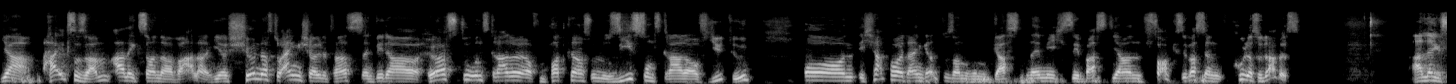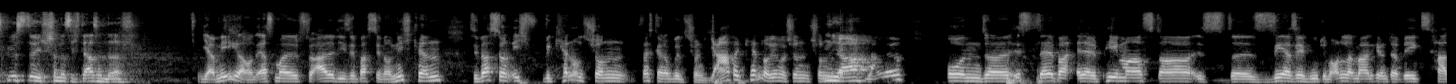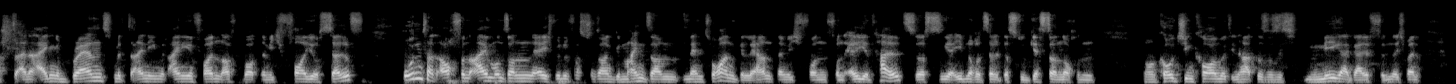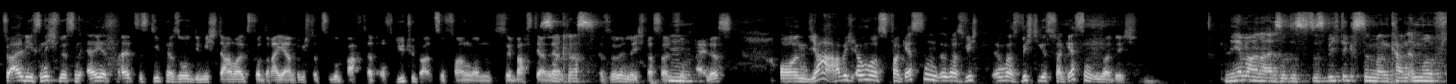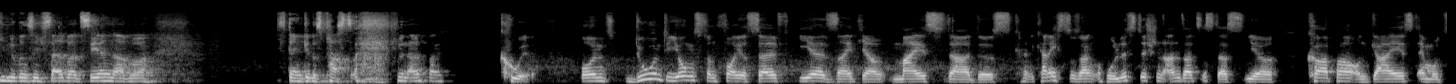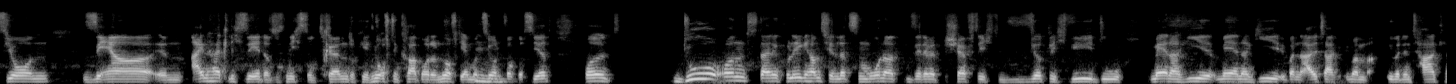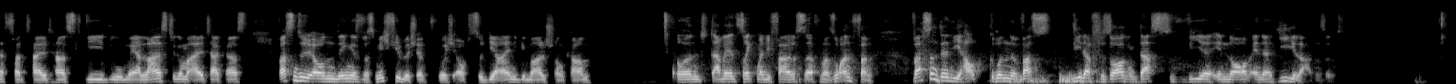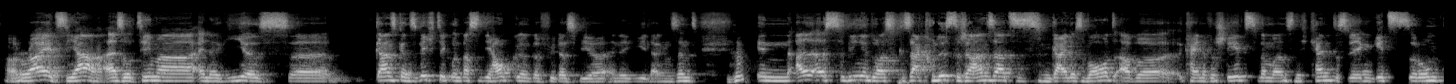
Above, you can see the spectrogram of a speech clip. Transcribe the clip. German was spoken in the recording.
Ja, hi zusammen, Alexander Wahler hier. Schön, dass du eingeschaltet hast. Entweder hörst du uns gerade auf dem Podcast oder du siehst uns gerade auf YouTube. Und ich habe heute einen ganz besonderen Gast, nämlich Sebastian Fock. Sebastian, cool, dass du da bist. Alex, grüß dich. Schön, dass ich da sein darf. Ja, mega. Und erstmal für alle, die Sebastian noch nicht kennen. Sebastian und ich, wir kennen uns schon, ich weiß gar nicht, ob wir uns schon Jahre kennen, auf jeden Fall schon, schon ja. lange und äh, ist selber NLP-Master, ist äh, sehr, sehr gut im Online-Marketing unterwegs, hat eine eigene Brand mit einigen, mit einigen Freunden aufgebaut, nämlich For Yourself und hat auch von einem unseren, ich würde fast schon sagen, gemeinsamen Mentoren gelernt, nämlich von, von Elliot Hals. Du hast ja eben noch erzählt, dass du gestern noch ein noch einen Coaching-Call mit ihm hattest, was ich mega geil finde. Ich meine, für all die es nicht wissen, Elliot Hals ist die Person, die mich damals vor drei Jahren wirklich dazu gebracht hat, auf YouTube anzufangen und Sebastian lernt persönlich, was halt mhm. so geil ist. Und ja, habe ich irgendwas vergessen, irgendwas, irgendwas Wichtiges vergessen über dich? Nee, Mann, also das, das Wichtigste, man kann immer viel über sich selber erzählen, aber ich denke, das passt für den Anfang. Cool. Und du und die Jungs von For Yourself, ihr seid ja Meister des, kann, kann ich so sagen, holistischen Ansatzes, dass ihr Körper und Geist, Emotionen sehr ähm, einheitlich seht, dass es nicht so trennt, okay, nur auf den Körper oder nur auf die Emotionen mhm. fokussiert. Und du und deine Kollegen haben sich in den letzten Monaten sehr damit beschäftigt, wirklich, wie du mehr Energie, mehr Energie über den Alltag, über, über den Tag verteilt hast, wie du mehr Leistung im Alltag hast. Was natürlich auch ein Ding ist, was mich viel beschäftigt, wo ich auch zu dir einige Male schon kam. Und da wäre jetzt direkt mal die Frage, lass uns einfach mal so anfangen. Was sind denn die Hauptgründe, was, die dafür sorgen, dass wir enorm energiegeladen sind? Alright, ja, also Thema Energie ist äh, ganz, ganz wichtig und was sind die Hauptgründe dafür, dass wir energiegeladen sind? Mhm. In allererster Linie, du hast gesagt, holistischer Ansatz, das ist ein geiles Wort, aber keiner versteht es, wenn man es nicht kennt. Deswegen geht es darum,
